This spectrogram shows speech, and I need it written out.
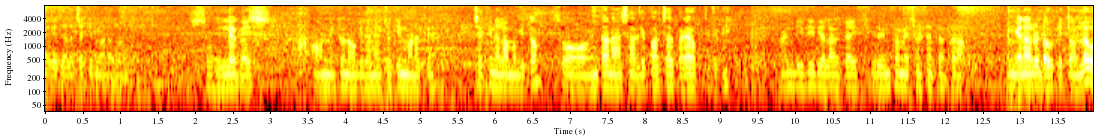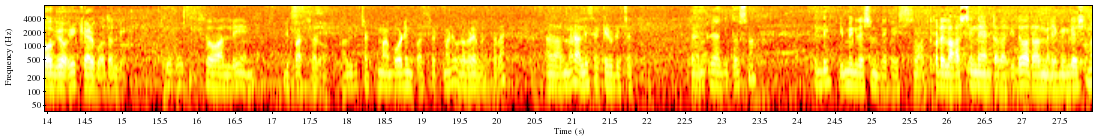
ಲಗೇಜ್ ಎಲ್ಲ ಚೆಕ್ ಇನ್ ಮಾಡೋದು ಅಂತ. ಸೊ ಇಲ್ಲೇ ಗೈಸ್ ಅವ್ನು ಮಿಥುನ್ ಹೋಗಿದ್ದಾನೆ ಚೆಕ್ ಇನ್ ಮಾಡೋಕ್ಕೆ. ಚೆಕ್ ಇನ್ ಎಲ್ಲ ಮುಗೀತು. ಸೊ ಇಂಟರ್ನ್ಯಾಷನಲ್ ಡಿಪಾರ್ಚರ್ ಕಡೆ ಹೋಗ್ತಿದ್ದೀವಿ ಆ್ಯಂಡ್ ಇದಿದೆಯಲ್ಲ ಗೈಸ್ ಇದು ಇನ್ಫಾರ್ಮೇಷನ್ ಸೆಂಟರ್ ಥರ ಏನಾದರೂ ಡೌಟ್ ಇತ್ತು ಅಂದರೆ ಹೋಗಿ ಹೋಗಿ ಕೇಳ್ಬೋದು ಅಲ್ಲಿ. ಸೊ ಅಲ್ಲಿ ಡಿಪಾರ್ಚರು. ಅಲ್ಲಿ ಚೆಕ್ ಮಾಡಿ ಬೋರ್ಡಿಂಗ್ ಪಾಸ್ ಚೆಕ್ ಮಾಡಿ ಹೊರಗಡೆ ಬರ್ತಾರೆ. ಅದಾದಮೇಲೆ ಅಲ್ಲಿ ಸೆಕ್ಯೂರಿಟಿ ಚೆಕ್. ಎಂಟ್ರಿ ಆಗಿದ ತಕ್ಷಣ ಇಲ್ಲಿ ಇಮಿಗ್ರೇಷನ್ ಇದೆ ಗೈಸ್ ಹತ್ತು ಕಡೆ ಲಾಸ್ಟಿಂದ ಎಂಟರ್ ಆಗಿದ್ದು, ಅದಾದಮೇಲೆ ಇಮಿಗ್ರೇಷನ್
